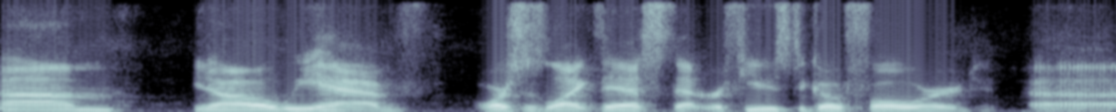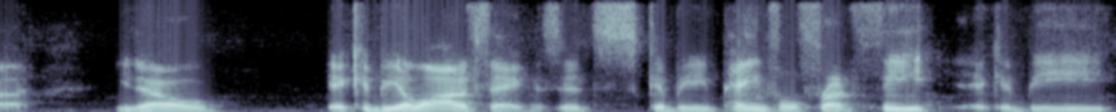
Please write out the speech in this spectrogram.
Um, you know, we have horses like this that refuse to go forward. Uh, you know, it could be a lot of things. It's could be painful front feet. It could be,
